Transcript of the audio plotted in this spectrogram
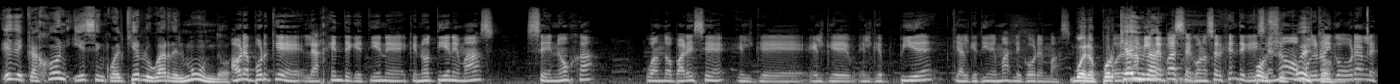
es de cajón y es en cualquier lugar del mundo. Ahora, ¿por qué la gente que tiene, que no tiene más, se enoja cuando aparece el que, el que, el que pide que al que tiene más le cobren más? Bueno, porque a hay mí una- me pasa de conocer gente que Por dice no, porque no hay que cobrarle.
